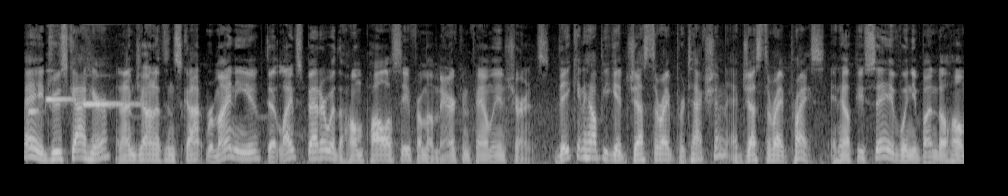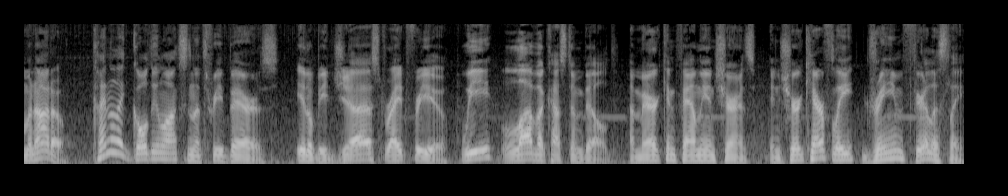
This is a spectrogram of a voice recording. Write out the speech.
Hey, Drew Scott here, and I'm Jonathan Scott, reminding you that life's better with a home policy from American Family Insurance. They can help you get just the right protection at just the right price and help you save when you bundle home and auto. Kind of like Goldilocks and the Three Bears. It'll be just right for you. We love a custom build. American Family Insurance. Insure carefully, dream fearlessly.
